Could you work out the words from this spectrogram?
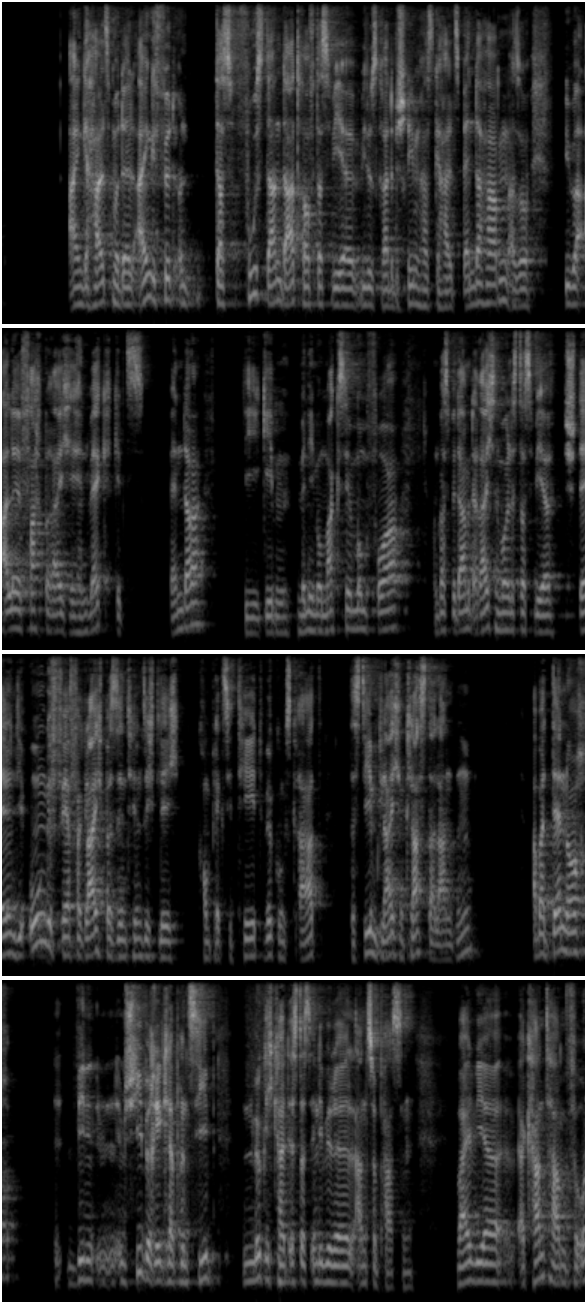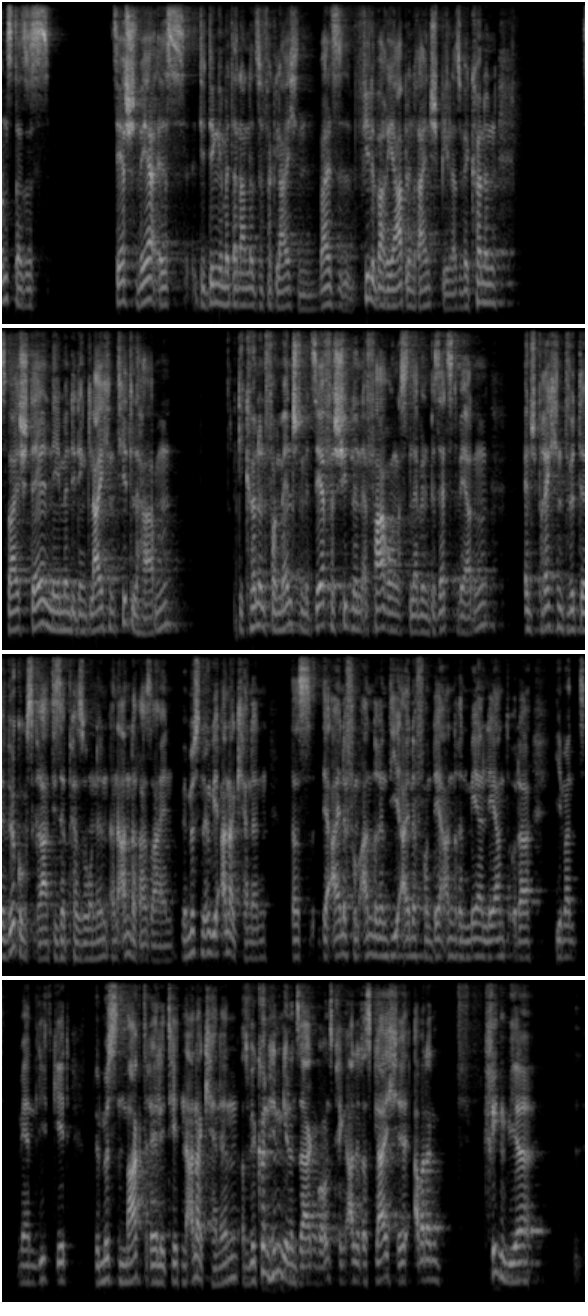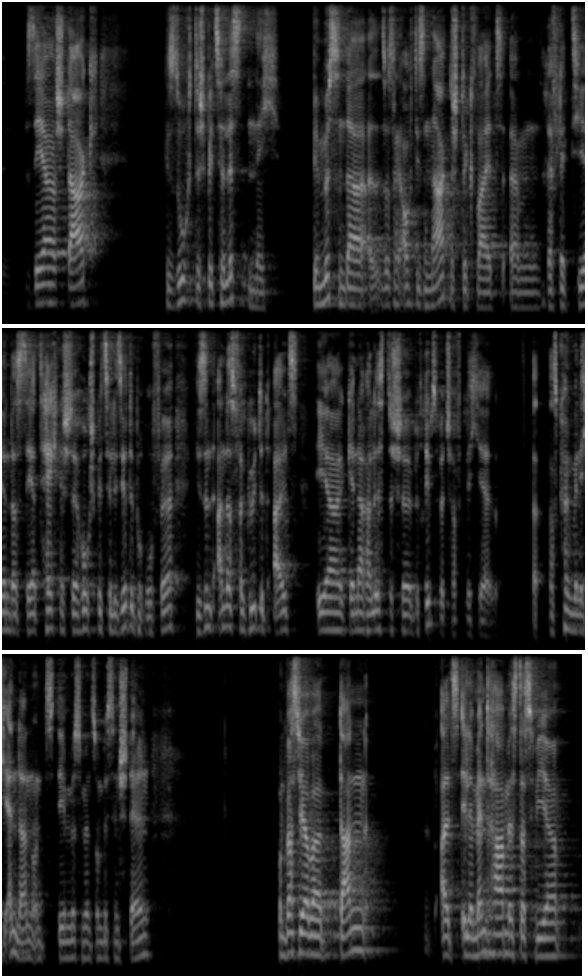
ein Gehaltsmodell eingeführt und das fußt dann darauf, dass wir, wie du es gerade beschrieben hast, Gehaltsbänder haben. Also über alle Fachbereiche hinweg gibt es Bänder, die geben Minimum, Maximum vor. Und was wir damit erreichen wollen, ist, dass wir Stellen, die ungefähr vergleichbar sind hinsichtlich Komplexität, Wirkungsgrad, dass die im gleichen Cluster landen, aber dennoch wie im Schiebereglerprinzip eine Möglichkeit ist, das individuell anzupassen. Weil wir erkannt haben für uns, dass es sehr schwer ist, die Dinge miteinander zu vergleichen, weil es viele Variablen reinspielen. Also wir können zwei Stellen nehmen, die den gleichen Titel haben, die können von Menschen mit sehr verschiedenen Erfahrungsleveln besetzt werden. Entsprechend wird der Wirkungsgrad dieser Personen ein anderer sein. Wir müssen irgendwie anerkennen, dass der eine vom anderen, die eine von der anderen mehr lernt oder jemand mehr ein Lied geht. Wir müssen Marktrealitäten anerkennen. Also wir können hingehen und sagen, bei uns kriegen alle das Gleiche, aber dann kriegen wir sehr stark gesuchte Spezialisten nicht. Wir müssen da sozusagen auch diesen Markt ein Stück weit ähm, reflektieren, dass sehr technische, hochspezialisierte Berufe, die sind anders vergütet als eher generalistische betriebswirtschaftliche. Das können wir nicht ändern und dem müssen wir uns so ein bisschen stellen. Und was wir aber dann als Element haben, ist, dass wir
